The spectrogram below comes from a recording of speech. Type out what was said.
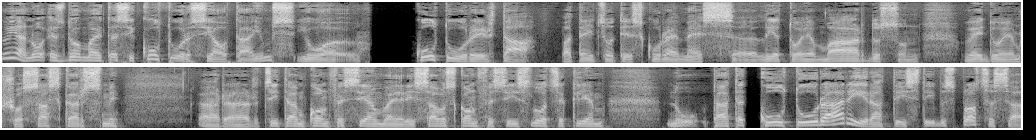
Nu jā, nu, es domāju, tas ir kultūras jautājums, jo kultūra ir tā, pateicoties kurai mēs eh, lietojam vārdus un veidojam šo saskarsmi ar, ar citām konfesijām vai arī savas konfesijas locekļiem. Nu, tā tad kultūra arī ir attīstības procesā,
